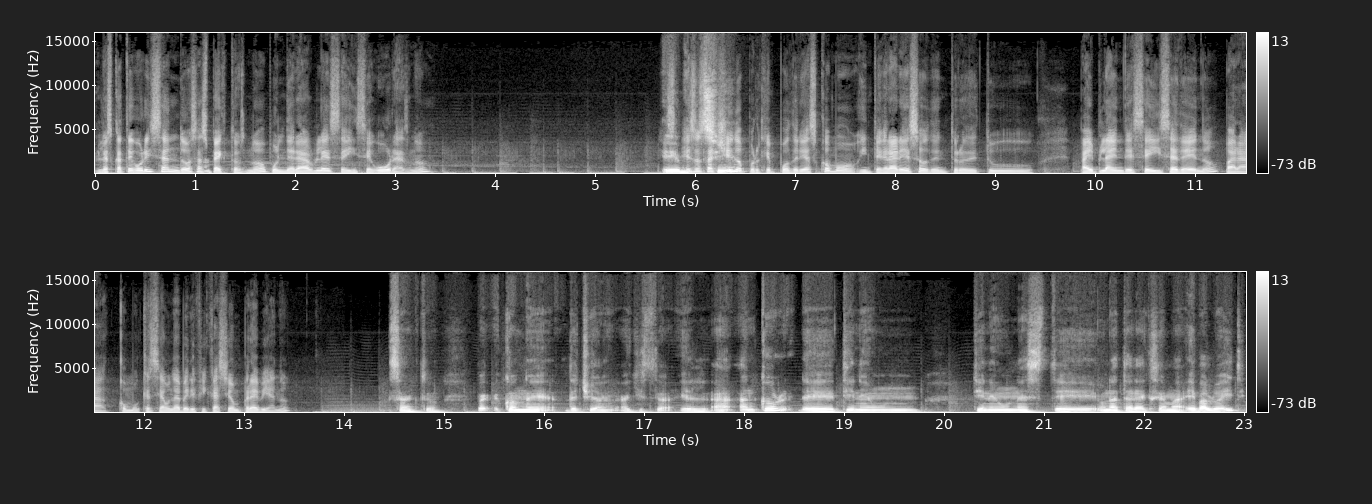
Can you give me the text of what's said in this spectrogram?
Las categorizan dos aspectos, ¿no? Vulnerables e inseguras, ¿no? Eh, eso está chido porque podrías como integrar eso dentro de tu pipeline de CICD, ¿no? Para como que sea una verificación previa, ¿no? Exacto. Con, eh, de hecho, aquí está. El Anchor eh, tiene un tiene un, este, una tarea que se llama Evaluate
